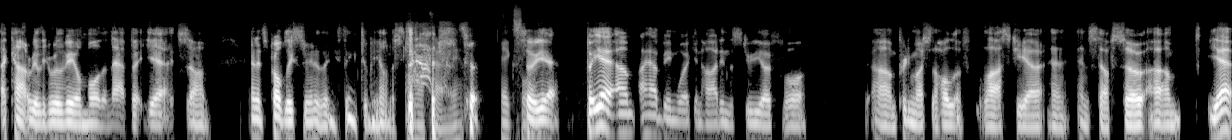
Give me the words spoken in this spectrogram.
I can't really reveal more than that, but yeah, it's um, and it's probably sooner than you think, to be honest. Okay. so, Excellent. so yeah, but yeah, um, I have been working hard in the studio for um pretty much the whole of last year and and stuff. So um, yeah,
